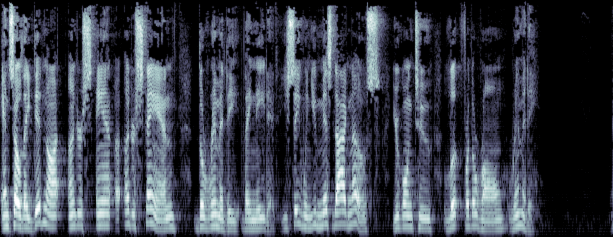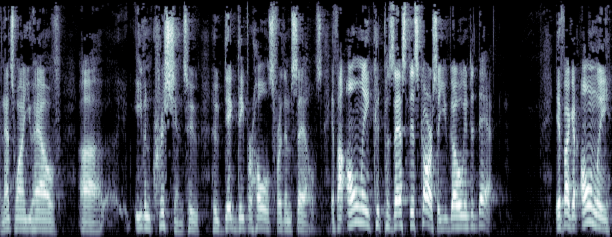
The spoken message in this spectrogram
And so they did not understand, uh, understand the remedy they needed. You see, when you misdiagnose, you're going to look for the wrong remedy. And that's why you have uh, even Christians who, who dig deeper holes for themselves. If I only could possess this car, so you go into debt. If I could only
